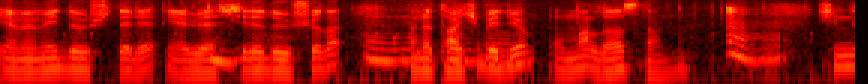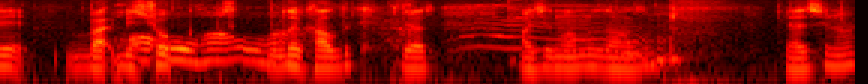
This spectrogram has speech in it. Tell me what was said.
MMA dövüşleri yani UFC'de dövüşüyorlar. Ben de takip ediyorum. Onlar daha stanlı. Şimdi biz çok oha, oha. burada kaldık. Biraz açılmamız lazım. Gelsin o.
